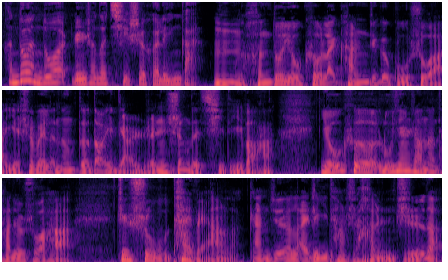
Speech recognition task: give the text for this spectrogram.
很多很多人生的启示和灵感。嗯，很多游客来看这个古树啊，也是为了能得到一点人生的启迪吧，哈。游客卢先生呢，他就说哈。这树太伟岸了，感觉来这一趟是很值的。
